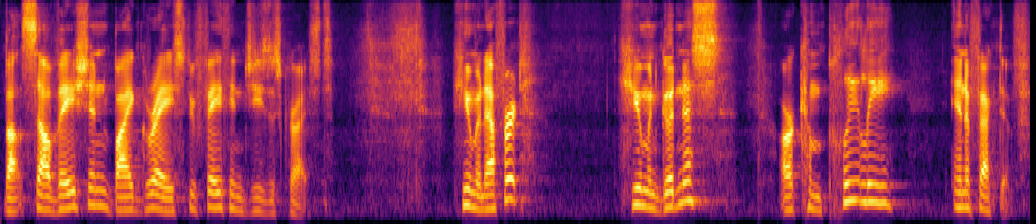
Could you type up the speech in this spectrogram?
about salvation by grace through faith in Jesus Christ. Human effort, human goodness are completely ineffective.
